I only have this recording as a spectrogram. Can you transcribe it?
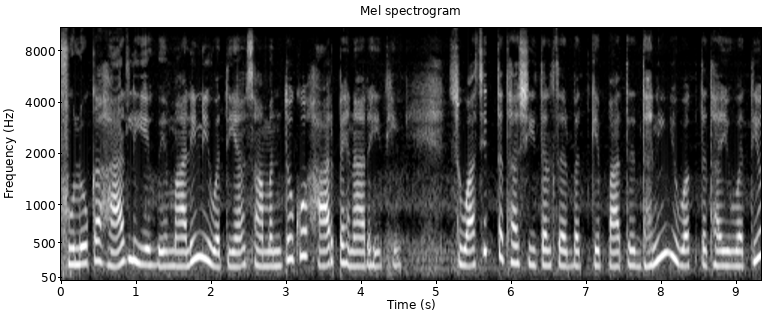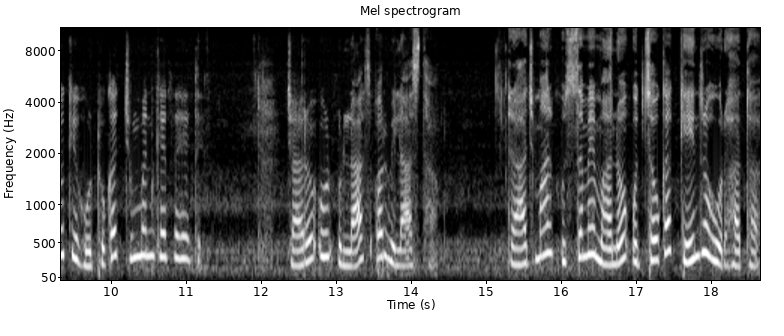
फूलों का हार लिए हुए मालिन युवतियाँ सामंतों को हार पहना रही थीं। सुवासित तथा शीतल शरबत के पात्र धनी युवक तथा युवतियों के होठों का चुंबन कर रहे थे। चारों ओर उल्लास और विलास था। राजमार्ग उस समय मानो उत्सव का केंद्र हो रहा था।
